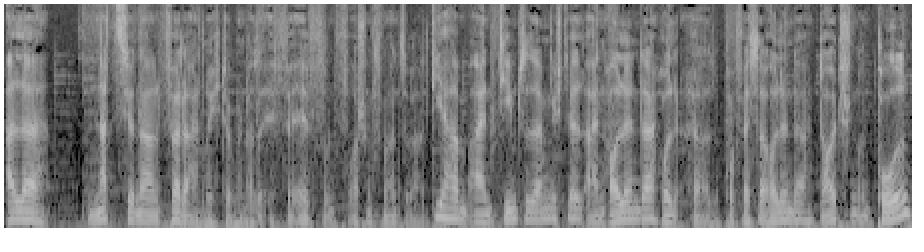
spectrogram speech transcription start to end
aller nationalen Fördereinrichtungen, also FWF und Forschungsmann und so weiter. Die haben ein Team zusammengestellt, einen Holländer, also Professor Holländer, Deutschen und Polen.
